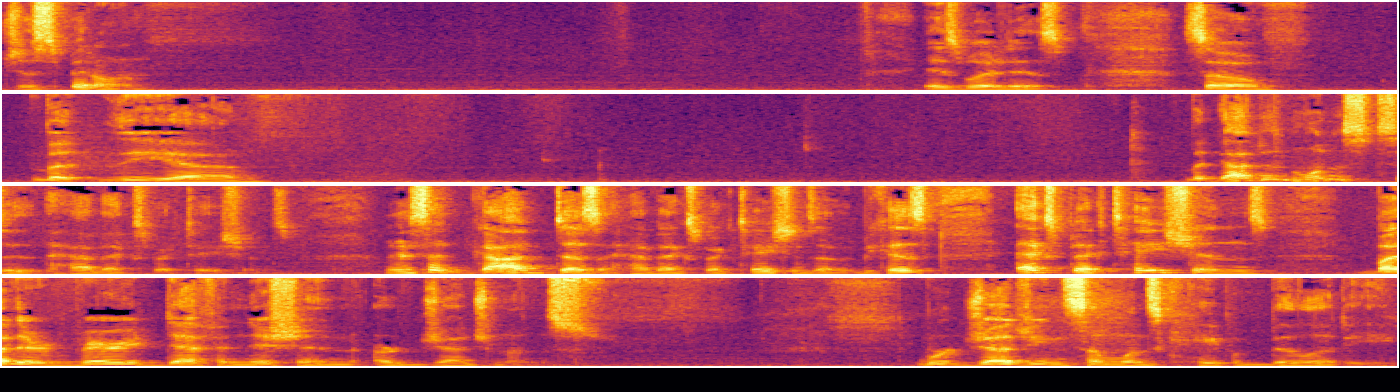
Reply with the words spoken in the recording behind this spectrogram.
just spit on them. Is what it is. So, but the. Uh, but God doesn't want us to have expectations. Like I said, God doesn't have expectations of it because expectations, by their very definition, are judgments. We're judging someone's capability.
